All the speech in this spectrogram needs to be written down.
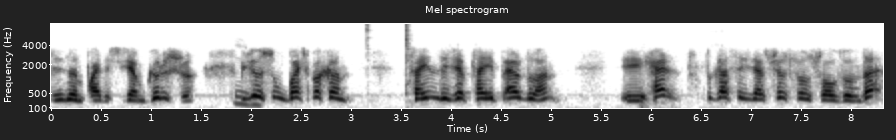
sizinle paylaşacağım görüşü. Buyurun. Biliyorsun Başbakan Sayın Recep Tayyip Erdoğan e, her tutuklu gazeteciler söz konusu olduğunda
